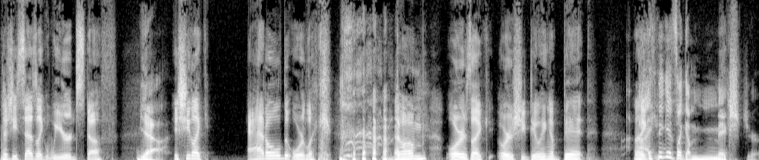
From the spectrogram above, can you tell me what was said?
because she says like weird stuff. yeah Is she like addled or like dumb or is like or is she doing a bit? Like i think it's like a mixture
